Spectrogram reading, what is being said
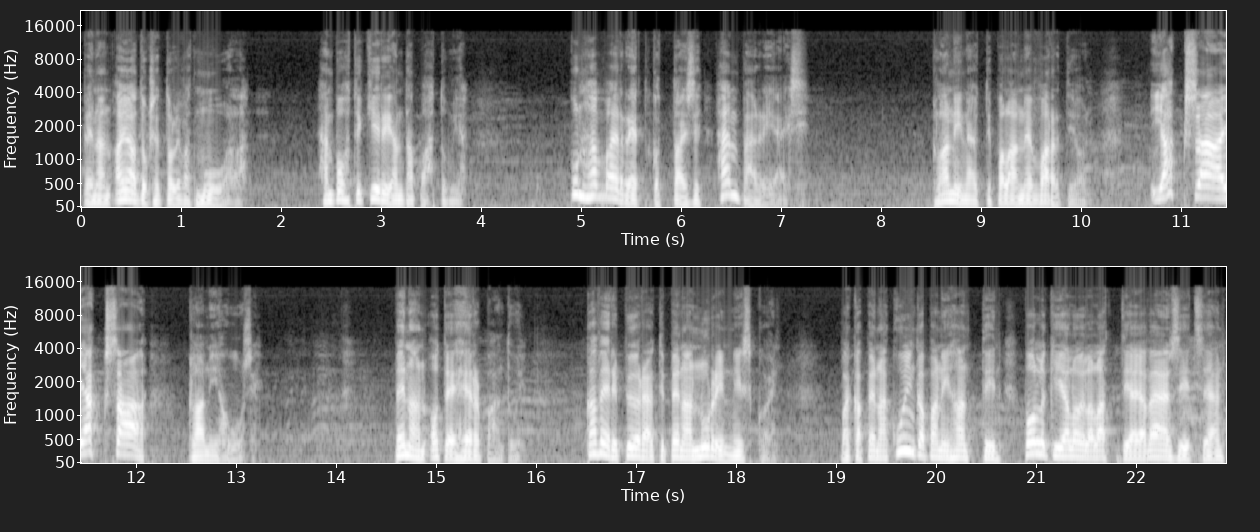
Penan ajatukset olivat muualla. Hän pohti kirjan tapahtumia. Kunhan vain retkottaisi, hän pärjäisi. Klani näytti palanneen vartioon. Jaksaa, jaksaa, Klani huusi. Penan ote herpaantui. Kaveri pyöräytti Penan nurin niskoin. Vaikka Pena kuinka pani hanttiin, polki jaloilla lattia ja väänsi itseään,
